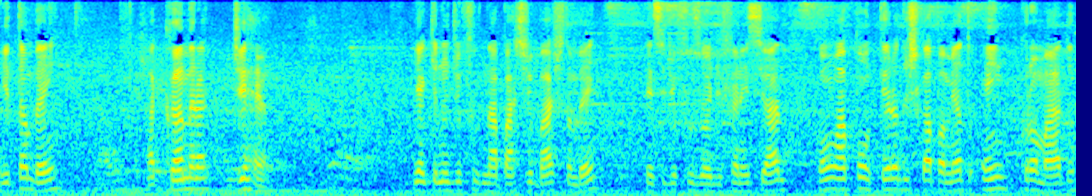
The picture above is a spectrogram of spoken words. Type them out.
e também a câmera de ré. E aqui no, na parte de baixo também tem esse difusor diferenciado com a ponteira do escapamento em cromado,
